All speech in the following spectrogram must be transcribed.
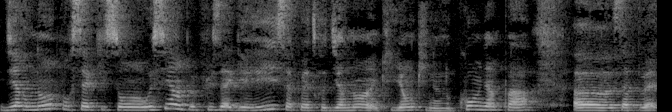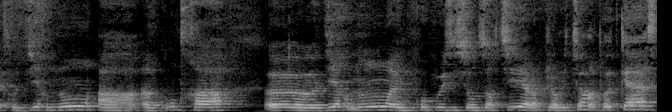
Dire non pour celles qui sont aussi un peu plus aguerries, ça peut être dire non à un client qui ne nous convient pas, euh, ça peut être dire non à un contrat, euh, dire non à une proposition de sortie alors que j'ai envie de faire un podcast,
